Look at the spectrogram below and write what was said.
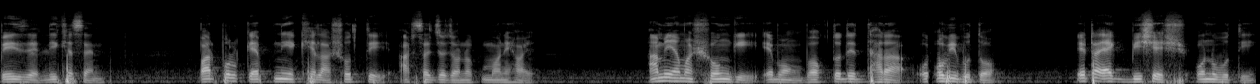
পেজে লিখেছেন পার্পল ক্যাপ নিয়ে খেলা সত্যি আশ্চর্যজনক মনে হয়। আমি আমার সঙ্গী এবং ভক্তদের দ্বারা অভিভূত। এটা এক বিশেষ অনুভূতি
